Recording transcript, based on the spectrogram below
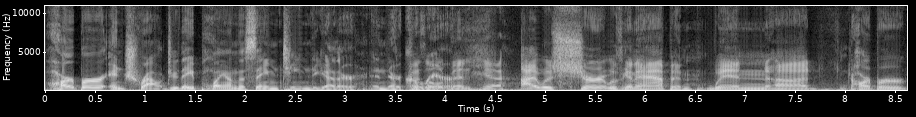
Harper and Trout, do they play on the same team together in their career? men, yeah. I was sure it was going to happen when uh, Harper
